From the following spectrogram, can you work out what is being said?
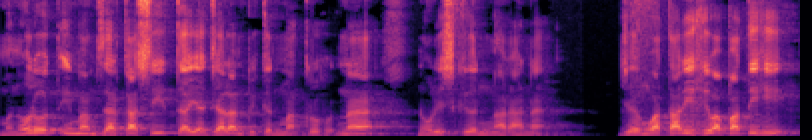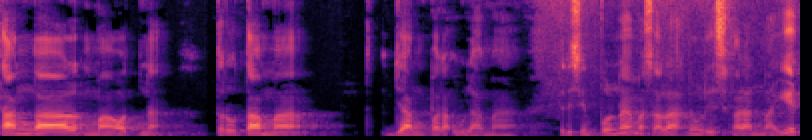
Menurut Imam Zarkasi taya jalan pikeun makruh na nuliskeun ngarana. Jeung watarihi wapatihi tanggal mautna terutama jang para ulama. Jadi simpulna masalah nulis ngaran mayit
